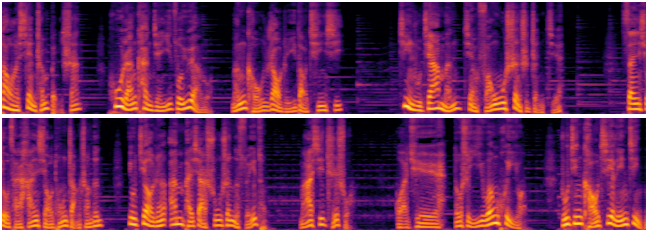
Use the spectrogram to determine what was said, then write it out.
到了县城北山，忽然看见一座院落，门口绕着一道清溪。进入家门，见房屋甚是整洁。三秀才喊小童掌上灯，又叫人安排下书生的随从。麻西池说：“过去都是以文会友。”如今考期临近，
